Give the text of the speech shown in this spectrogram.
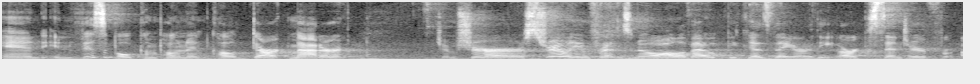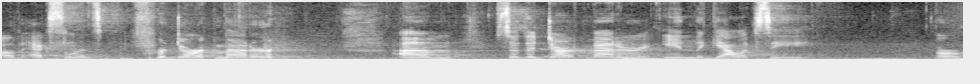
and invisible component called dark matter, which I'm sure our Australian friends know all about because they are the ARC Center for, of Excellence for Dark Matter. Um, so the dark matter in the galaxy, or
